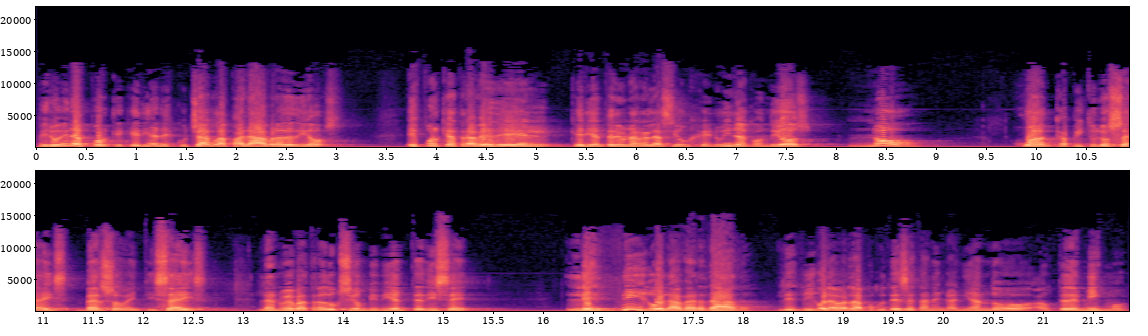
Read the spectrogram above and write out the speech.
Pero era porque querían escuchar la palabra de Dios. ¿Es porque a través de él querían tener una relación genuina con Dios? No. Juan capítulo 6, verso 26, la nueva traducción viviente dice, les digo la verdad les digo la verdad, porque ustedes se están engañando a ustedes mismos.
